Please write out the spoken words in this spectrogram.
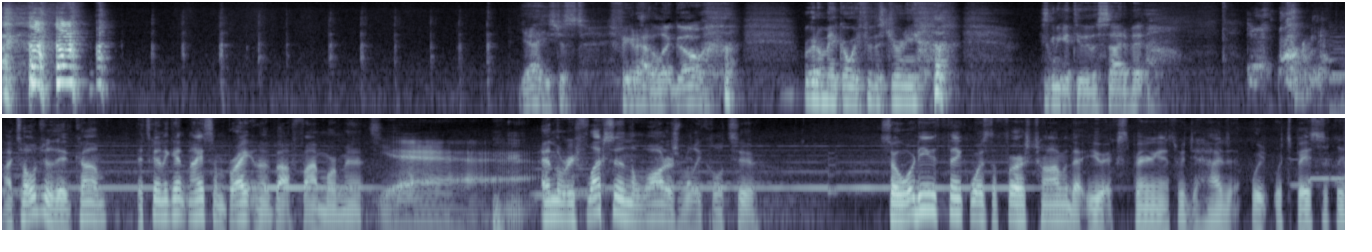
Yeah, he's just figured out how to let go. We're gonna make our way through this journey. he's gonna get to the other side of it. I told you they'd come. It's going to get nice and bright in about five more minutes. Yeah. And the reflection in the water is really cool too. So, what do you think was the first trauma that you experienced, which you had, which which basically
